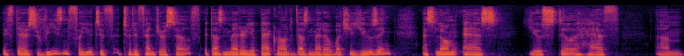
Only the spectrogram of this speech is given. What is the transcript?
if there's reason for you to f- to defend yourself, it doesn't matter your background, it doesn't matter what you're using, as long as you still have um,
